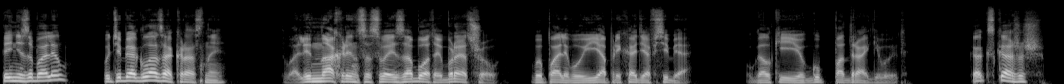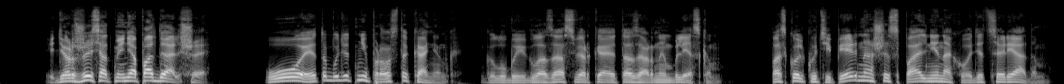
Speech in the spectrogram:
Ты не заболел? У тебя глаза красные». «Твали нахрен со своей заботой, Брэдшоу!» — выпаливаю я, приходя в себя. Уголки ее губ подрагивают. «Как скажешь». «И держись от меня подальше!» «О, это будет не просто Каннинг». Голубые глаза сверкают озорным блеском, поскольку теперь наши спальни находятся рядом.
